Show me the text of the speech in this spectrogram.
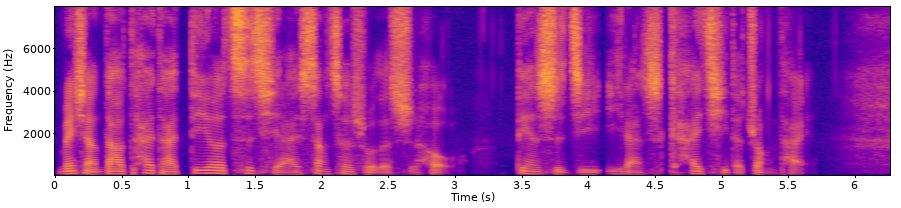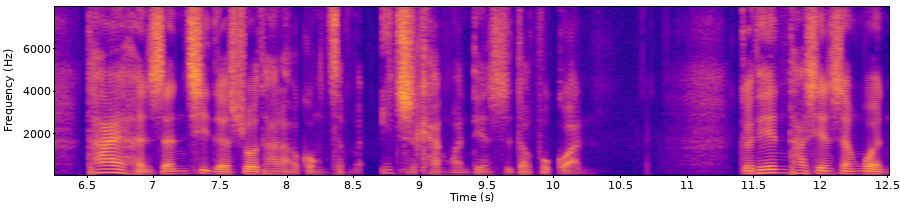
没想到太太第二次起来上厕所的时候，电视机依然是开启的状态。她还很生气的说：“她老公怎么一直看完电视都不关？”隔天，她先生问：“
